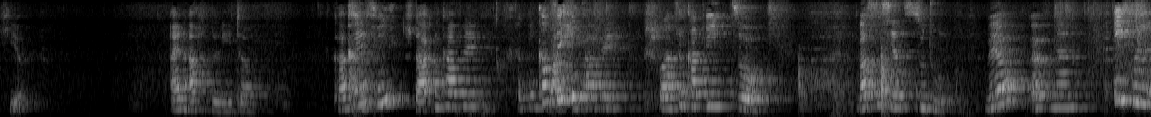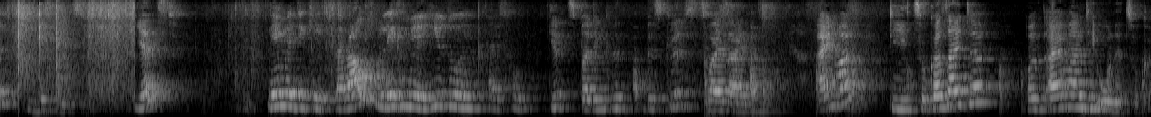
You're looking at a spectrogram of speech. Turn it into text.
Hier. Ein Achtel Liter Kaffee. Kaffee? Starken Kaffee. Starken schwarzen Kaffee. Kaffee. Schwarzen Kaffee. So. Was ist jetzt zu tun? Wir öffnen Ich will, die Biscuits. Jetzt nehmen wir die Kekse raus und legen wir hier so im Kreis rum. gibt es bei den Biscuits zwei Seiten. Einmal die Zuckerseite und einmal die ohne Zucker.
